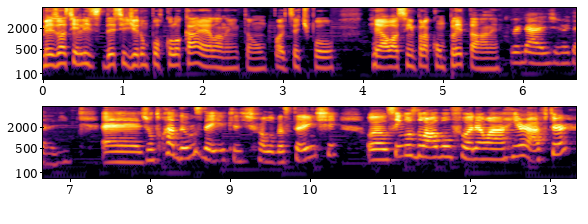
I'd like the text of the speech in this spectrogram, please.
mesmo assim, eles decidiram por colocar ela, né? Então, pode ser, tipo, real assim para completar, né? Verdade, verdade. É, junto com a Doomsday, que a gente falou bastante, os singles do álbum foram a Hereafter,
